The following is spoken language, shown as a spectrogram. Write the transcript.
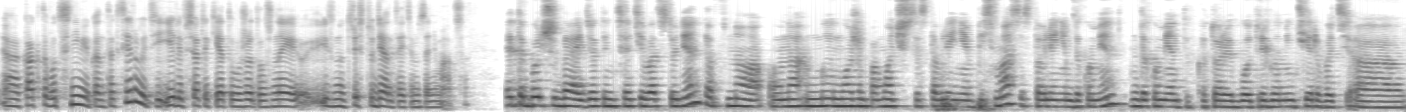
Как-то вот с ними контактируете или все-таки это уже должны изнутри студента этим заниматься? Это больше, да, идет инициатива от студентов, но у нас, мы можем помочь с составлением письма, составлением документ, документов, которые будут регламентировать э,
